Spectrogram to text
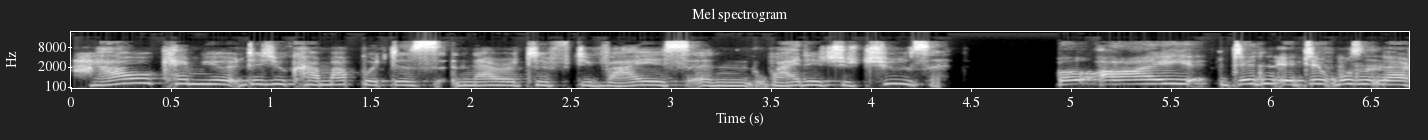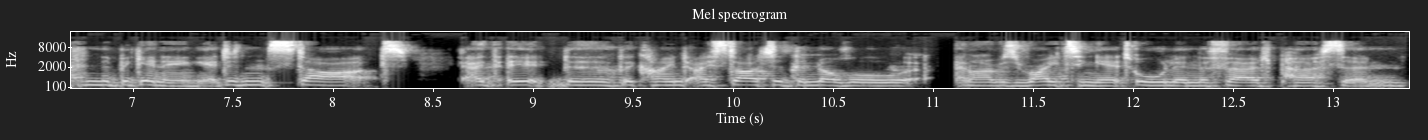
How came you, did you come up with this narrative device and why did you choose it? Well, I didn't. It, it wasn't there from the beginning. It didn't start it, the the kind I started the novel and I was writing it all in the third person.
